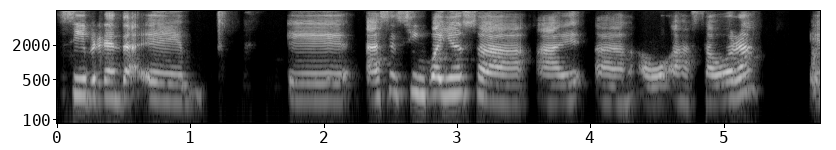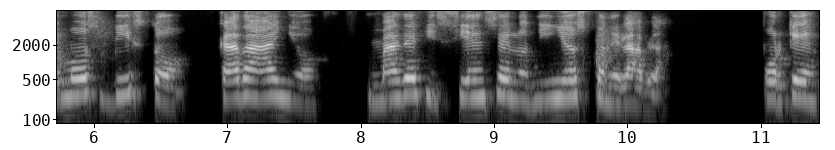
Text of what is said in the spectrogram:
Sí, Brenda. Eh, hace cinco años hasta ahora hemos visto cada año más deficiencia en los niños con el habla. ¿Por qué?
